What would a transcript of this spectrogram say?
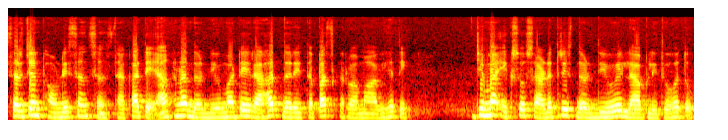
સર્જન ફાઉન્ડેશન સંસ્થા ખાતે આંખના દર્દીઓ માટે રાહત દરે તપાસ કરવામાં આવી હતી, જેમાં એકસો સાડત્રીસ દર્દીઓએ લાભ લીધો હતો.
